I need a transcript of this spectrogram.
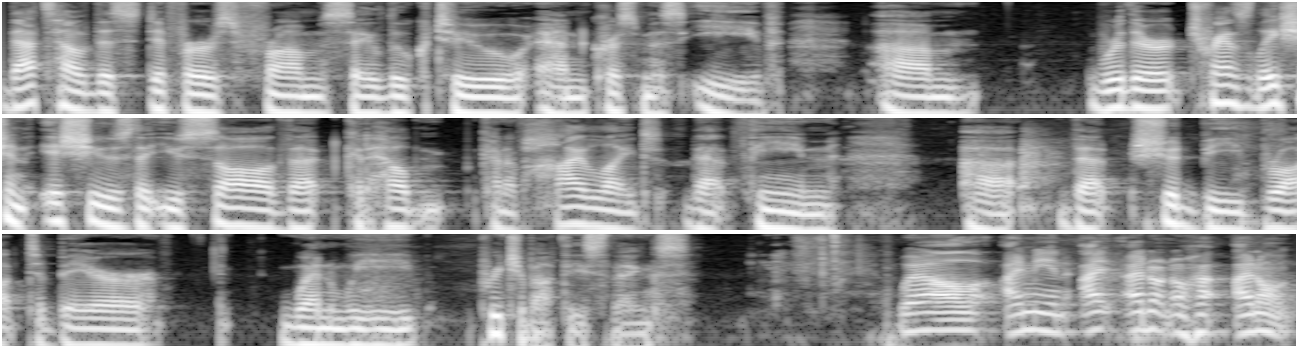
that's how this differs from say Luke two and Christmas Eve. Um, were there translation issues that you saw that could help kind of highlight that theme uh, that should be brought to bear when we preach about these things? Well, I mean, I, I don't know how, I don't,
